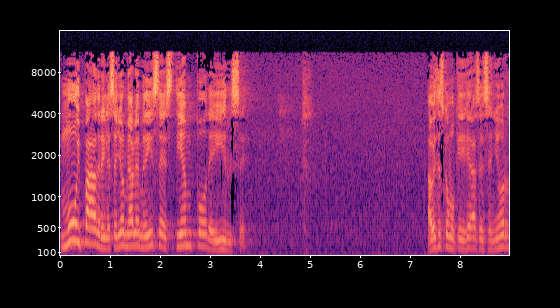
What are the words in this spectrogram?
muy padre, y el Señor me habla y me dice, es tiempo de irse. A veces como que dijeras, el Señor,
